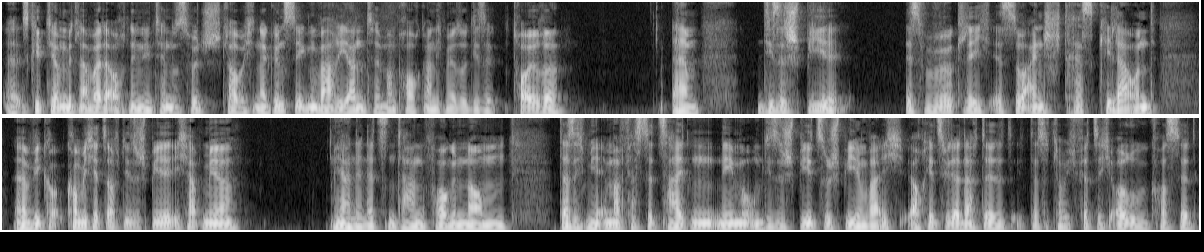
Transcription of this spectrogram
Äh, es gibt ja mittlerweile auch eine Nintendo Switch, glaube ich, in einer günstigen Variante. Man braucht gar nicht mehr so diese teure. Ähm, dieses Spiel ist wirklich, ist so ein Stresskiller. Und äh, wie ko komme ich jetzt auf dieses Spiel? Ich habe mir ja in den letzten Tagen vorgenommen, dass ich mir immer feste Zeiten nehme, um dieses Spiel zu spielen, weil ich auch jetzt wieder dachte, das hat, glaube ich, 40 Euro gekostet.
